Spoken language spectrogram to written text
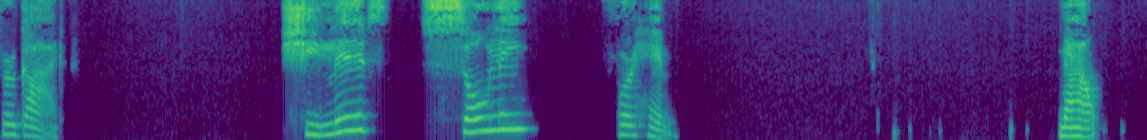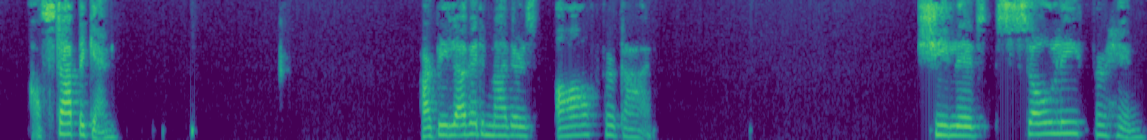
for God. She lives solely for Him. Now, I'll stop again. Our beloved mother's all for God. She lives solely for him.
